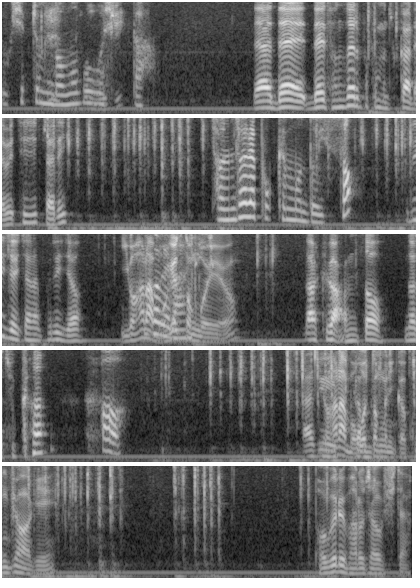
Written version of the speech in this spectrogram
60 좀 넘어보고 뭐지? 싶다. 내가 내, 내 전설의 포켓몬 줄까? 레벨 70짜리? 전설의 포켓몬도 있어? 프리저 있잖아 프리저 이거 하나 왜 먹였던 나한테 거예요. 나 그거 안 써. 나 줄까? 어. 나중에 이거 하나 줄까? 먹었던 거니까 공평하게. 버그를 바로 잡읍시다.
